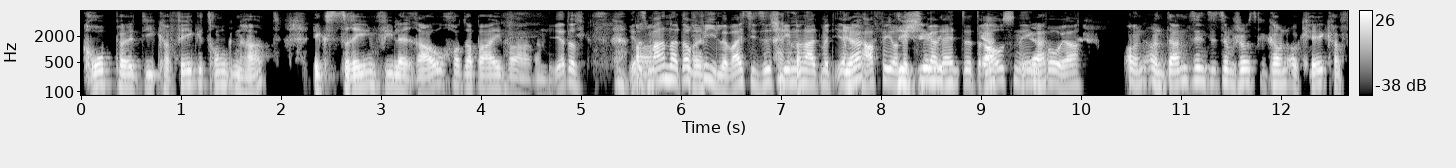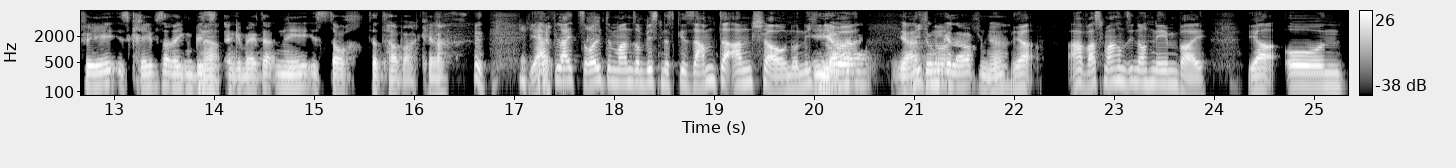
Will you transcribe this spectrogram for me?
Gruppe, die Kaffee getrunken hat, extrem viele Raucher dabei waren. Ja, das ja, das Ah, machen halt auch viele, weißt du? Die stehen dann halt mit ihrem Ja, Kaffee und mit Zigarette draußen ja. irgendwo, ja. Und und dann sind sie zum Schluss gekommen, okay, Kaffee ist krebserregend, bis sie Ja. dann gemerkt haben, ne, ist doch der Tabak, ja. Ja, vielleicht sollte man so 'n bisschen das Gesamte anschauen und nicht Ja, nur ja, nicht dumm nur gelaufen, ja. ja. Ah, was machen sie noch nebenbei? Ja, und,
